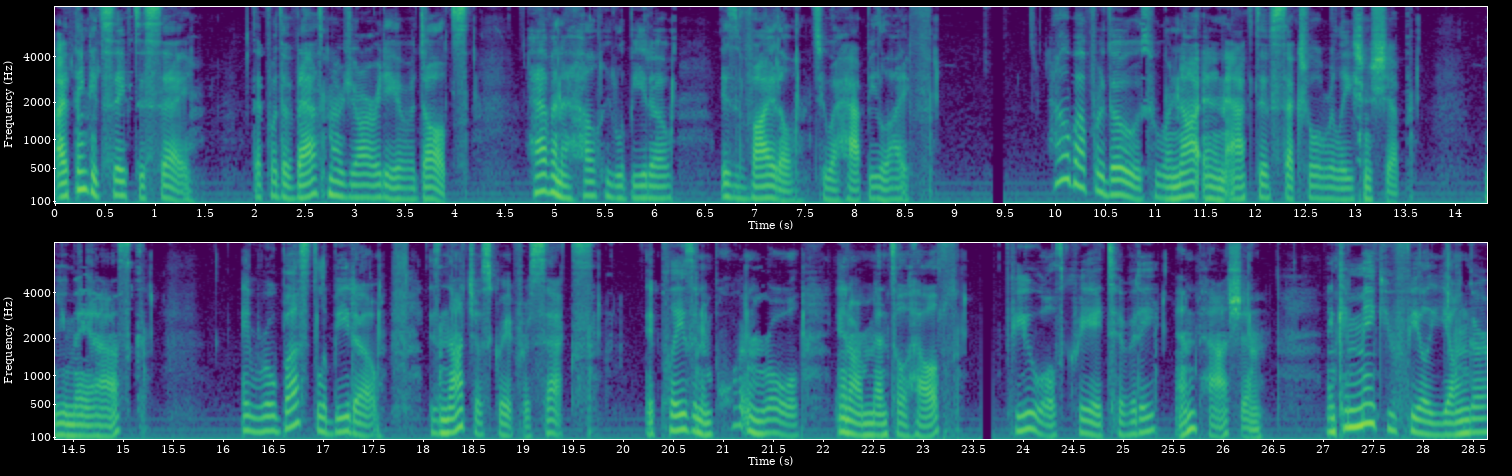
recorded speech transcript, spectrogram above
I think it's safe to say that for the vast majority of adults, having a healthy libido is vital to a happy life. How about for those who are not in an active sexual relationship? You may ask. A robust libido is not just great for sex. It plays an important role in our mental health, fuels creativity and passion, and can make you feel younger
